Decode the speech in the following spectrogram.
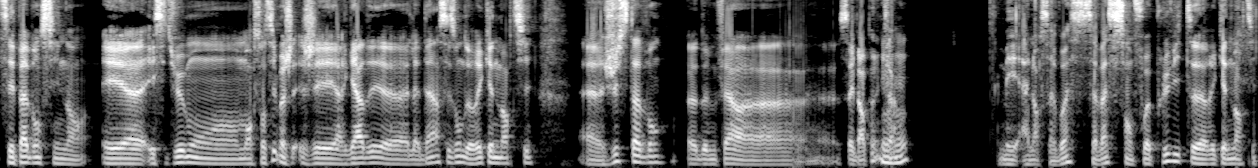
C'est pas bon signe, non. Et, et si tu veux mon, mon ressenti, moi, j'ai regardé la dernière saison de Rick and Morty juste avant de me faire Cyberpunk, mmh Mais alors, ça va, ça va 100 fois plus vite, Rick and Morty.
